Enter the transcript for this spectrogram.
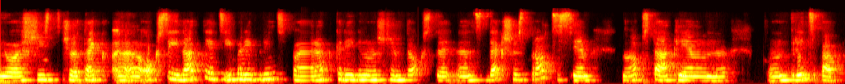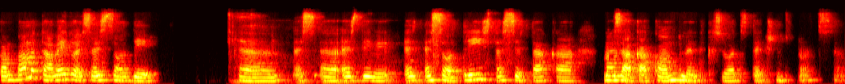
jo šis, šo te, oksīdu attiecība arī principā ir atkarīga no šiem degšanas procesiem, no apstākļiem, un, un principā pamatā veidojas SO2. S2, SO3 tas ir tā kā mazākā komponente, kas rodas degšanas procesā.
